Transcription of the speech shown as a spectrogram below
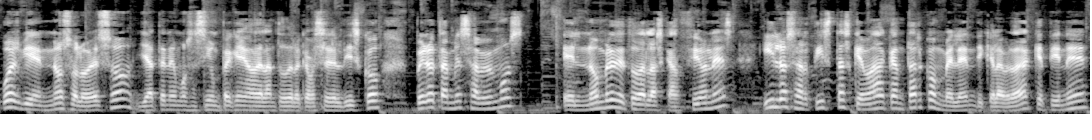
Pues bien, no solo eso, ya tenemos así un pequeño adelanto de lo que va a ser el disco, pero también sabemos el nombre de todas las canciones y los artistas que van a cantar con Melendi, que la verdad que tiene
